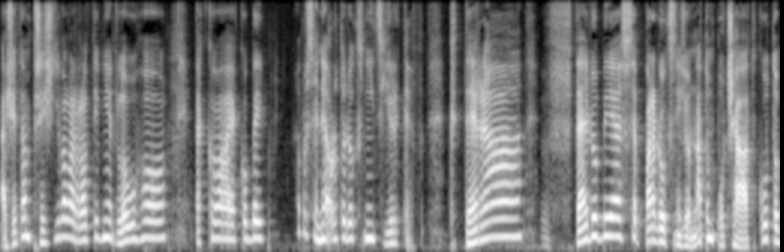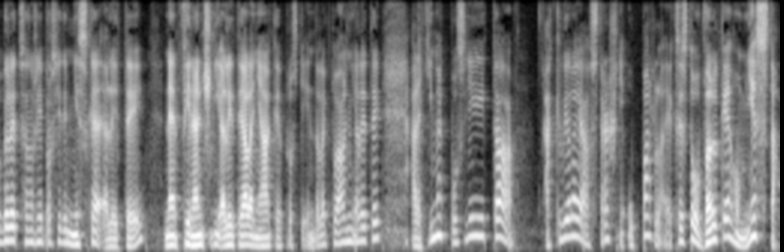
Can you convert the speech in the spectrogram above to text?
A že tam přežívala relativně dlouho taková jakoby no prostě neortodoxní církev, která v té době se paradoxně, že na tom počátku to byly samozřejmě prostě ty městské elity, ne finanční elity, ale nějaké prostě intelektuální elity, ale tím, jak později ta Aquileia strašně upadla, jak se z toho velkého města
